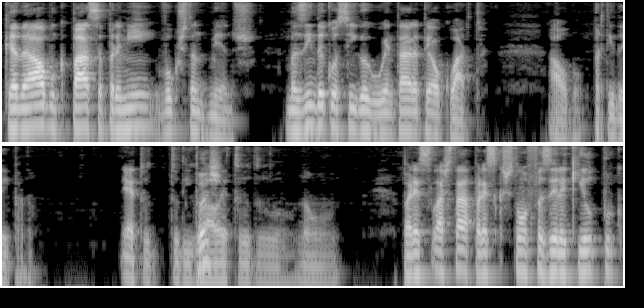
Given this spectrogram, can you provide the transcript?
Cada álbum que passa, para mim, vou gostando menos. Mas ainda consigo aguentar até ao quarto álbum. A partir daí, pá, não. É tudo, tudo igual, Pois. é tudo. Não... Parece, lá está, parece que estão a fazer aquilo porque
